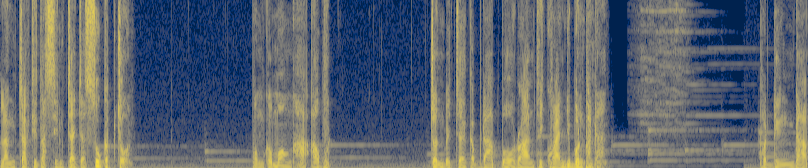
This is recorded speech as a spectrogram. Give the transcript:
หลังจากที่ตัดสินใจจะสู้กับโจร ผมก็มองหาอาวุธ จนไปเจอกับดาบโบราณที่แขวนอยู่บนผนัง พอดึงดาบ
